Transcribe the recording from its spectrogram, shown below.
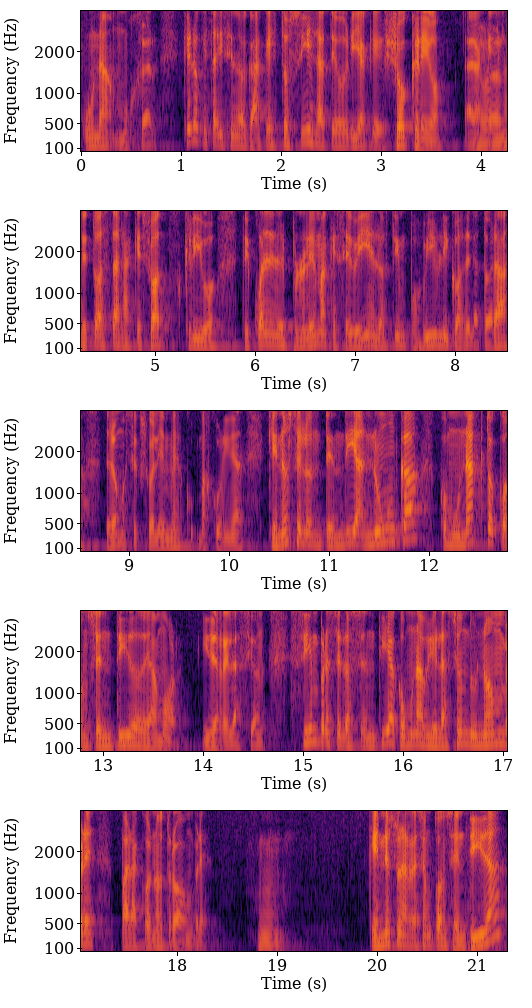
una mujer. ¿Qué es lo que está diciendo acá? Que esto sí es la teoría que yo creo, la que- de todas estas las que yo adscribo, de cuál era el problema que se veía en los tiempos bíblicos de la Torá de la homosexualidad mascu- masculina, que no se lo entendía nunca como un acto consentido de amor y de relación. Siempre se lo sentía como una violación de un hombre para con otro hombre. Mm. Que no es una relación consentida,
